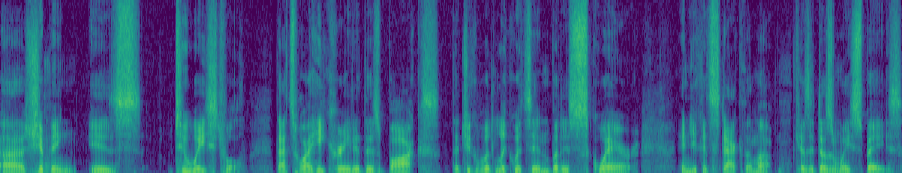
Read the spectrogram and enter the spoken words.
uh, shipping is too wasteful. That's why he created this box that you could put liquids in, but is square, and you could stack them up because it doesn't waste space.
